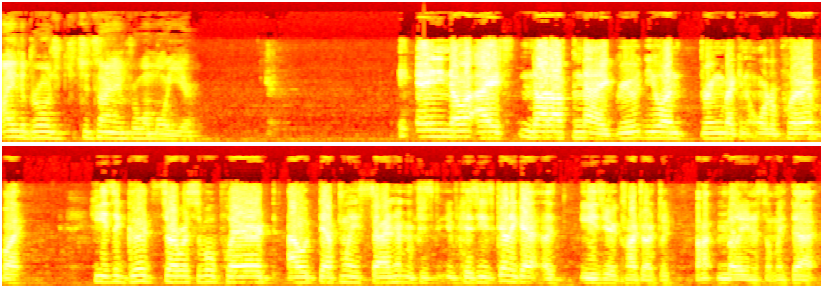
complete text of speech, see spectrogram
I think the Bruins should sign him for one more year. And you know? I not often I agree with you on bringing back an older player, but he's a good, serviceable player. I would definitely sign him if he's because he's gonna get an easier contract, like a million or something like that.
